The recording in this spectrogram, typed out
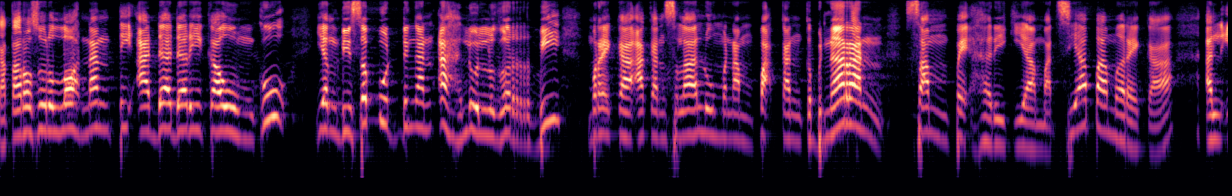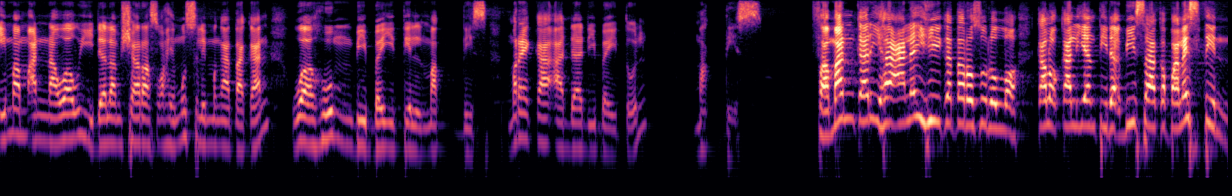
Kata Rasulullah nanti ada dari kaumku yang disebut dengan ahlul gharbi, mereka akan selalu menampakkan kebenaran sampai hari kiamat. Siapa mereka? Al-Imam An-Nawawi dalam syarah sahih Muslim mengatakan, wahum bi baitil maqdis. Mereka ada di Baitul Maqdis. Faman kariha alaihi kata Rasulullah, kalau kalian tidak bisa ke Palestina,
